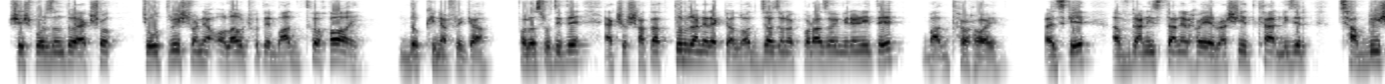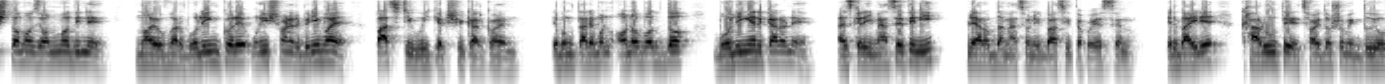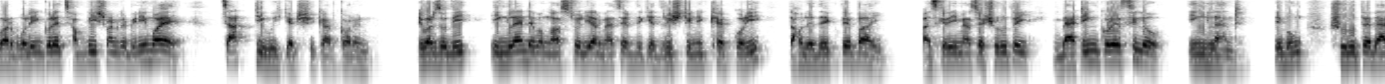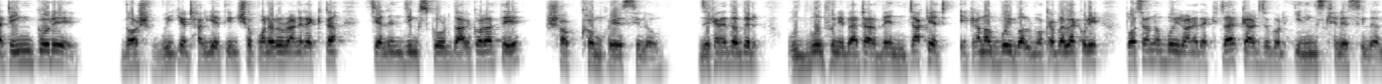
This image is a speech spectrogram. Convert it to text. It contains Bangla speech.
শেষ পর্যন্ত একশো চৌত্রিশ রানে অল আউট হতে বাধ্য হয় দক্ষিণ আফ্রিকা। ফলশ্রুতিতে একশো সাতাত্তর রানের একটা লজ্জাজনক পরাজয় মেনে নিতে বাধ্য হয়। আজকে আফগানিস্তানের হয়ে রাশিদ খান নিজের ছাব্বিশতম জন্মদিনে নয় ওভার বোলিং করে উনিশ রানের বিনিময়ে পাঁচটি উইকেট স্বীকার করেন এবং তার এমন অনবদ্য বোলিংয়ের কারণে আজকের এই ম্যাচে তিনি প্লেয়ার অব দ্য ম্যাচও নির্বাচিত হয়েছেন। এর বাইরে খারুতে ছয় দশমিক দুই ওভার বোলিং করে ছাব্বিশ রানের বিনিময়ে চারটি উইকেট শিকার করেন। এবার যদি ইংল্যান্ড এবং অস্ট্রেলিয়ার ম্যাচের দিকে দৃষ্টি নিক্ষেপ করি, তাহলে দেখতে পাই আজকের এই ম্যাচের শুরুতেই ব্যাটিং করেছিল ইংল্যান্ড এবং শুরুতে ব্যাটিং করে দশ উইকেট হারিয়ে তিনশো পনেরো রানের একটা চ্যালেঞ্জিং স্কোর দাঁড় করাতে সক্ষম হয়েছিল, যেখানে তাদের উদ্বোধনী ব্যাটার বেন জাকেট একানব্বই বল মোকাবেলা করে পঁচানব্বই রানের একটা কার্যকর ইনিংস খেলেছিলেন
